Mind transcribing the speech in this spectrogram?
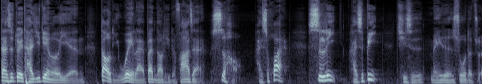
但是对台积电而言，到底未来半导体的发展是好还是坏，是利还是弊，其实没人说得准。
